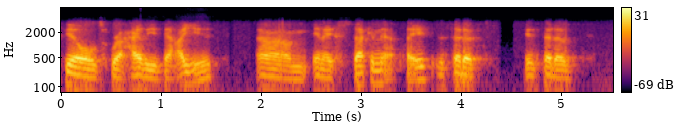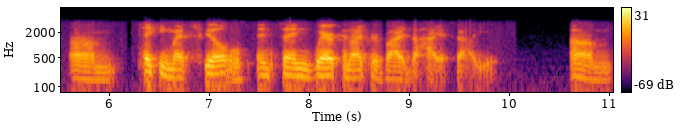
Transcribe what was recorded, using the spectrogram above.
skills were highly valued, um, and I stuck in that place instead of instead of um, taking my skills and saying where can I provide the highest value, um,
